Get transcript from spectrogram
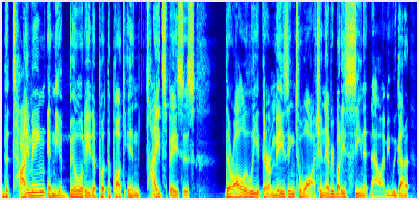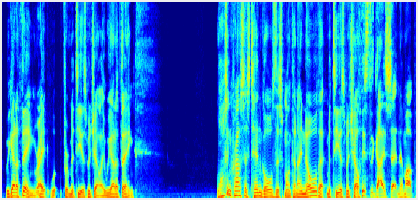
the timing, and the ability to put the puck in tight spaces. They're all elite. They're amazing to watch, and everybody's seen it now. I mean, we got a we got a thing right for Matias Maccelli. We got a thing. Lawson Crouse has 10 goals this month, and I know that Matias Maccelli's the guy setting him up.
